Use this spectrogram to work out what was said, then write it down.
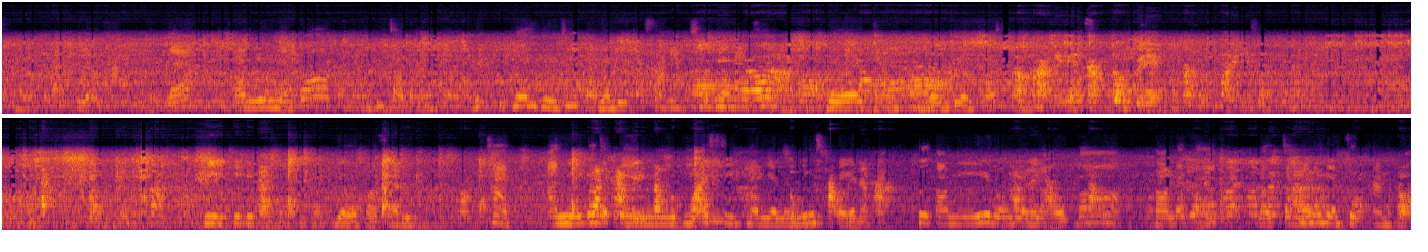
จำนวนของนักเรียนค่ะ และตอนนี้โรงเรียนก็กำลังที่จะวางแผนเพิ่มพื้นที่การเรียนรู้ทักษะอาชีพให้มากขึ้นโดยการทำโรงเรียนคอสทำขาดในเรื่องการจงเบสกับลงไปนี่ส่งที่ไหนที่ที่ที่กันเดี๋ยวขอทำค่ะอันนี้ก็จะเป็น PSC Career Learning Space นะคะ คือตอนนี้โรงเรียนเราก็ตอนแรกๆเราจะให้นักเรียนฝึกทำก่อน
